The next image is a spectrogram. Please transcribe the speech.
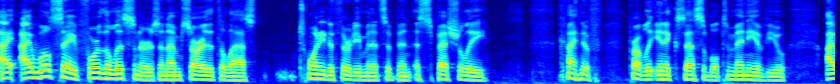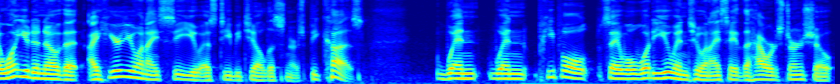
I, I will say for the listeners, and I'm sorry that the last 20 to 30 minutes have been especially kind of probably inaccessible to many of you. I want you to know that I hear you and I see you as TBTL listeners because when when people say, "Well, what are you into?" and I say the Howard Stern show,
